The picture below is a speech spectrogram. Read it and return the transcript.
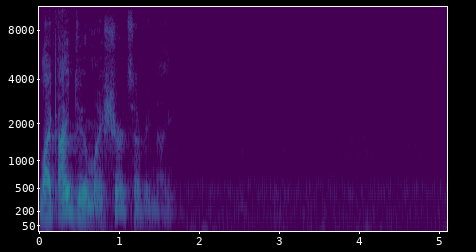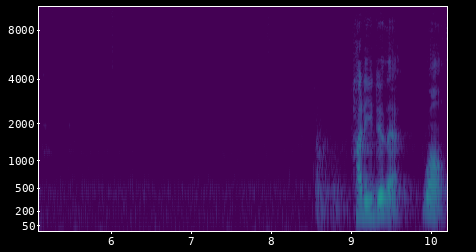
Like I do my shirts every night. How do you do that? Well,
